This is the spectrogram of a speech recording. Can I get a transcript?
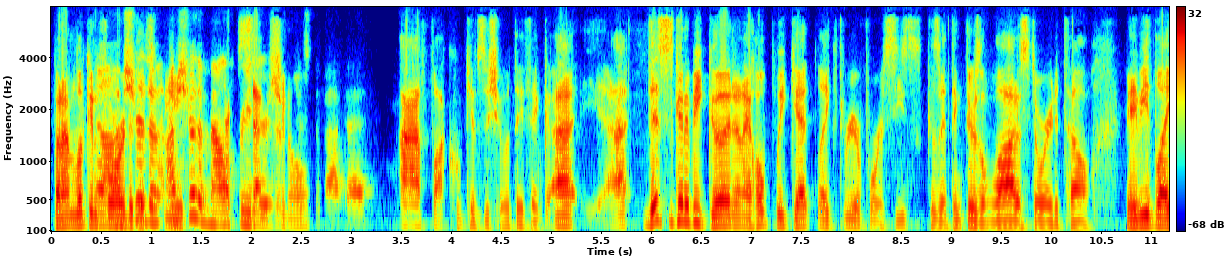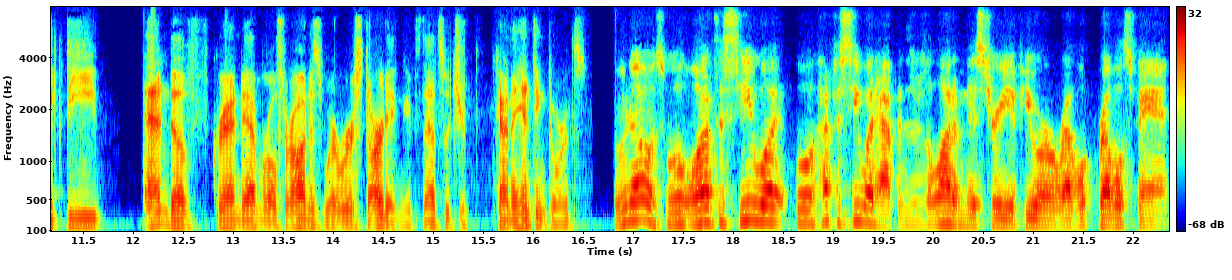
But I'm looking No, forward I'm sure to this. the I'm sure the mouth breathers are about that. Ah, fuck. Who gives a shit what they think? Uh, uh, this is going to be good, and I hope we get like three or four seasons because I think there's a lot of story to tell. Maybe like the end of Grand Admiral Thrawn is where we're starting, if that's what you're kind of hinting towards. Who knows? We'll we'll have to see what we'll have to see what happens. There's a lot of mystery if you are a Rebel, Rebels fan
